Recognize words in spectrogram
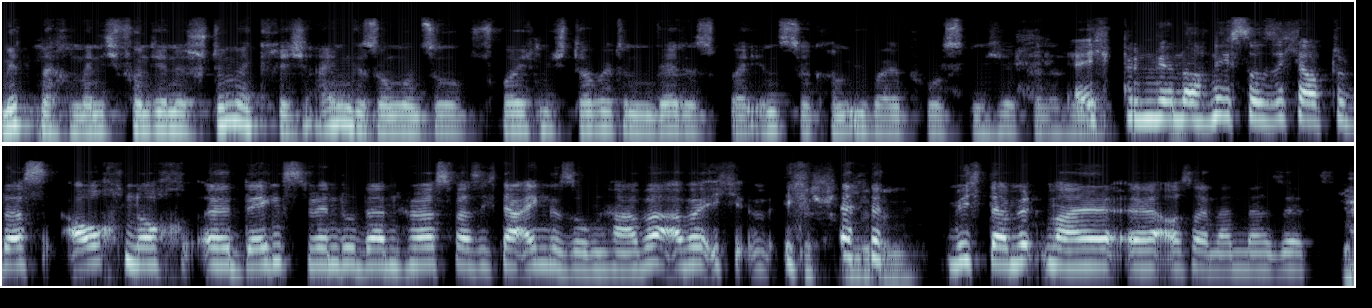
mitmachen. Wenn ich von dir eine Stimme kriege, eingesungen und so, freue ich mich doppelt und werde es bei Instagram überall posten. Hier, Katharina. Ich bin mir noch nicht so sicher, ob du das auch noch äh, denkst, wenn du dann hörst, was ich da eingesungen habe, aber ich, ich mich damit mal äh, auseinandersetze.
